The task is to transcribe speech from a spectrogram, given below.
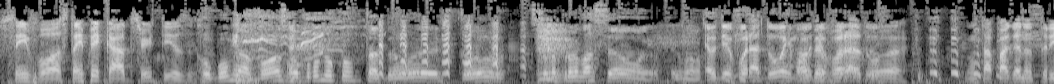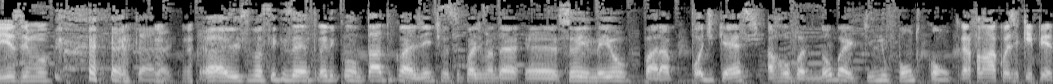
sem voz, tá em pecado, certeza. Roubou minha voz, roubou meu computador, estou, estou na provação, irmão. É o devorador, irmão. Ó, o devorador. Não tá pagando trízimo. Caraca. Ah, e se você quiser entrar em contato com a gente, você pode mandar é, seu e-mail para podcast.nobarquinho.com. Eu quero falar uma coisa aqui, Pedro.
